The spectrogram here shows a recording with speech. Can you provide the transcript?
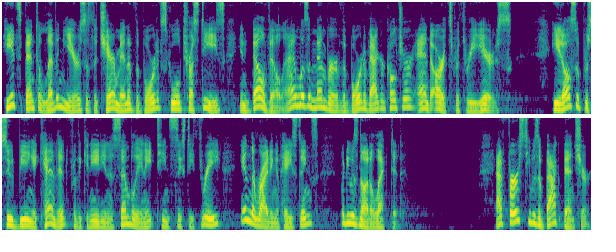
He had spent 11 years as the chairman of the Board of School Trustees in Belleville and was a member of the Board of Agriculture and Arts for three years. He had also pursued being a candidate for the Canadian Assembly in 1863 in the riding of Hastings, but he was not elected. At first, he was a backbencher,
